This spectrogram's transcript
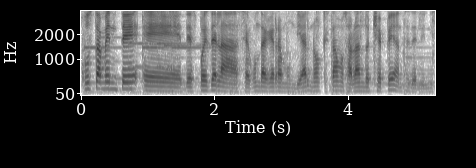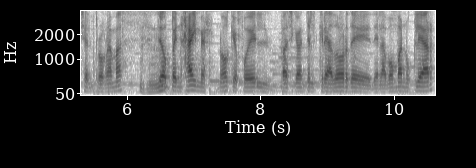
Justamente eh, después de la Segunda Guerra Mundial, ¿no? Que estábamos hablando, Chepe, antes del inicio del programa, de Oppenheimer, ¿no? Que fue el, básicamente el creador de, de la bomba nuclear,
